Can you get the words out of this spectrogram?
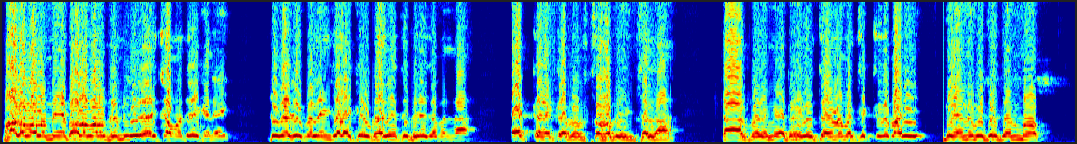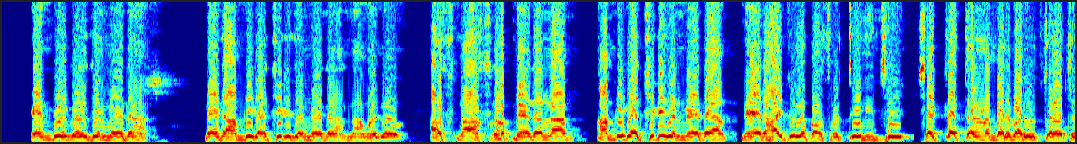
ভালো ভালো মেয়ে, ভালো ভালো ফ্যামিলি রয়েছে আমাদের এখানে। যোগাযোগ করলেন ইনশাল্লাহ কেউ খালি হাতে ফিরে যাবেন না। একটা একটা ব্যবস্থা হবে ইনশাল্লাহ তারপরে মেয়েটা হলো তেরো নম্বর সেক্টরের বাড়ি। বিরানব্বইতে জন্ম। এম বিএ করেছেন মেয়েটা। মেয়েটা আমেরিকা সিরিজের মেয়েটার নাম হলো আসমা আশরাফ মেয়েটার নাম আমেরিকা সিটিজেন মেয়েটা, মেয়ের হাইট হলো পাসপোর্ট তিন ইঞ্চি সেক্টর তেরো নম্বরে বাড়ি উত্তর আছে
